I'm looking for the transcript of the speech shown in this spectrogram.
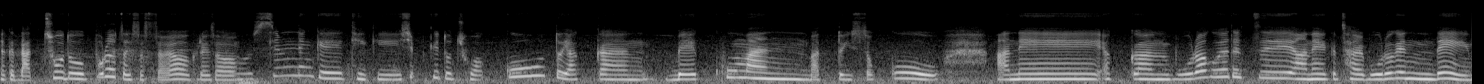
약간 나초도 뿌려져 있었어요. 그래서 씹는 게 되게 씹기도 좋았고 또 약간 매콤한 맛도 있었고 안에 약간 뭐라고 해야 될지 안에 그잘 모르겠는데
